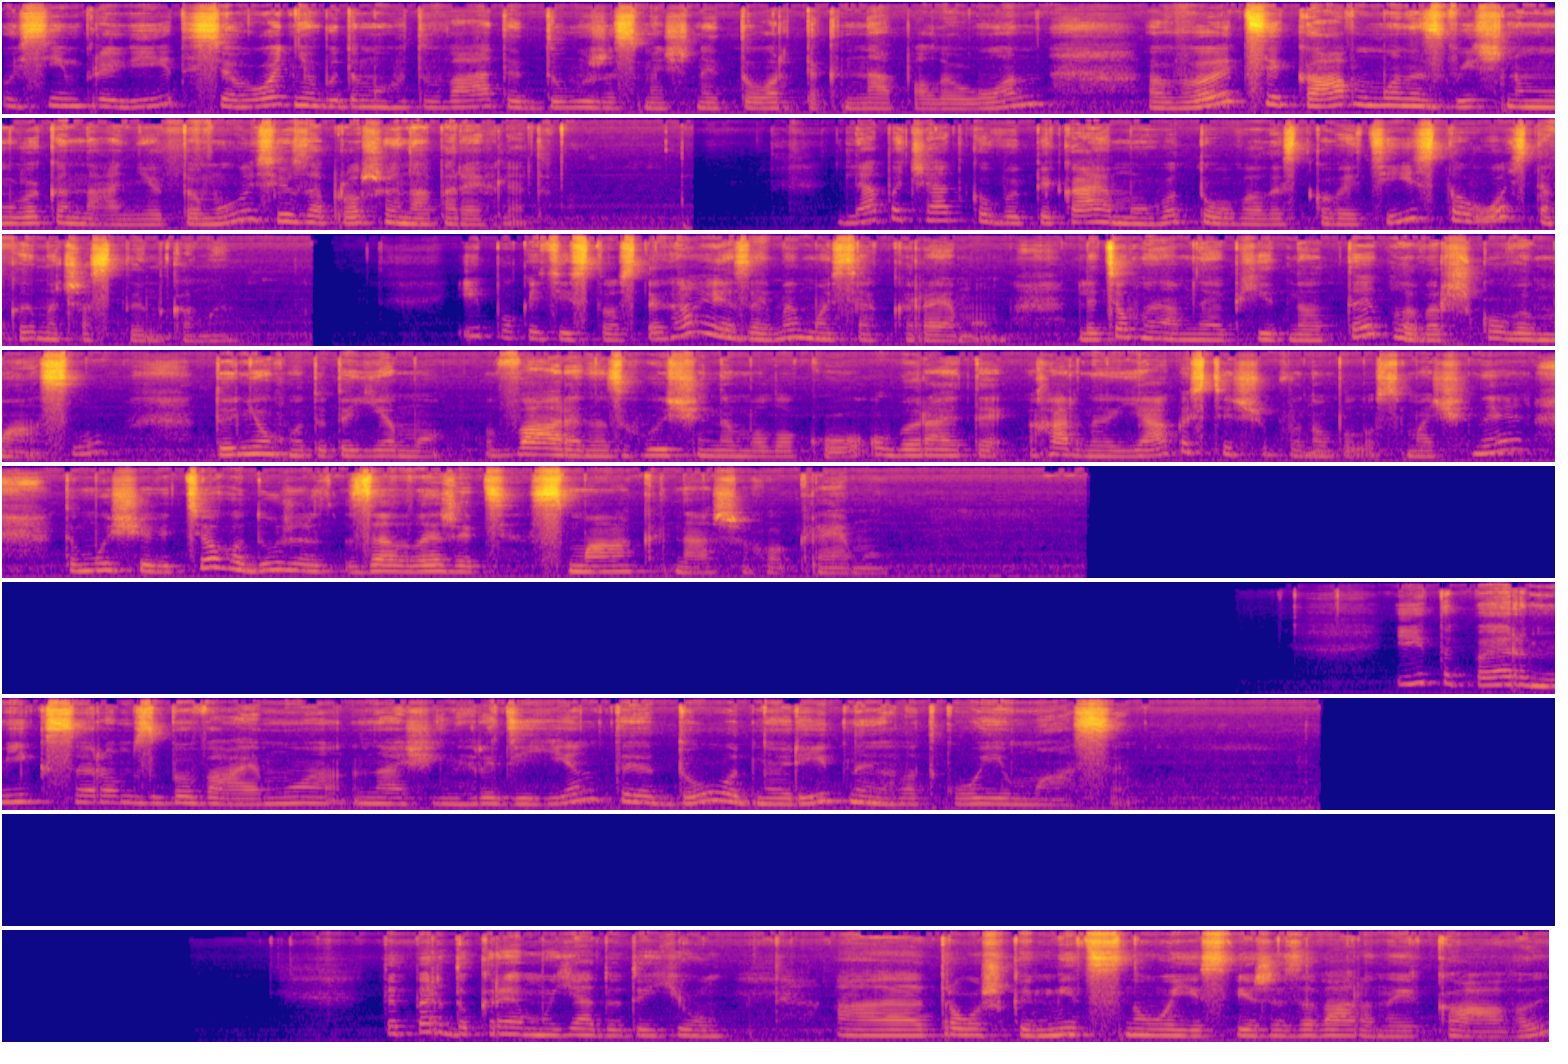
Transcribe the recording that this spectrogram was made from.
Усім привіт! Сьогодні будемо готувати дуже смачний тортик Наполеон в цікавому незвичному виконанні, тому усіх запрошую на перегляд. Для початку випікаємо готове листкове тісто ось такими частинками. І поки тісто остигає, займемося кремом. Для цього нам необхідно тепле вершкове масло. До нього додаємо варене згущене молоко. Обирайте гарної якості, щоб воно було смачне, тому що від цього дуже залежить смак нашого крему. І тепер міксером збиваємо наші інгредієнти до однорідної гладкої маси. Тепер до крему я додаю а, трошки міцної свіжезавареної кави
